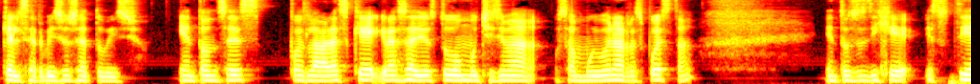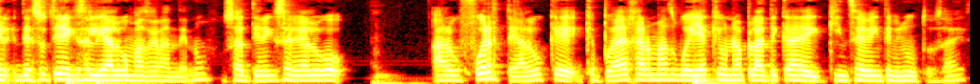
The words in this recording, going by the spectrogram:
que el servicio sea tu vicio. Y entonces pues la verdad es que gracias a Dios tuvo muchísima, o sea, muy buena respuesta. Entonces dije, de eso tiene que salir algo más grande, ¿no? O sea, tiene que salir algo, algo fuerte, algo que, que pueda dejar más huella que una plática de 15, 20 minutos, ¿sabes?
